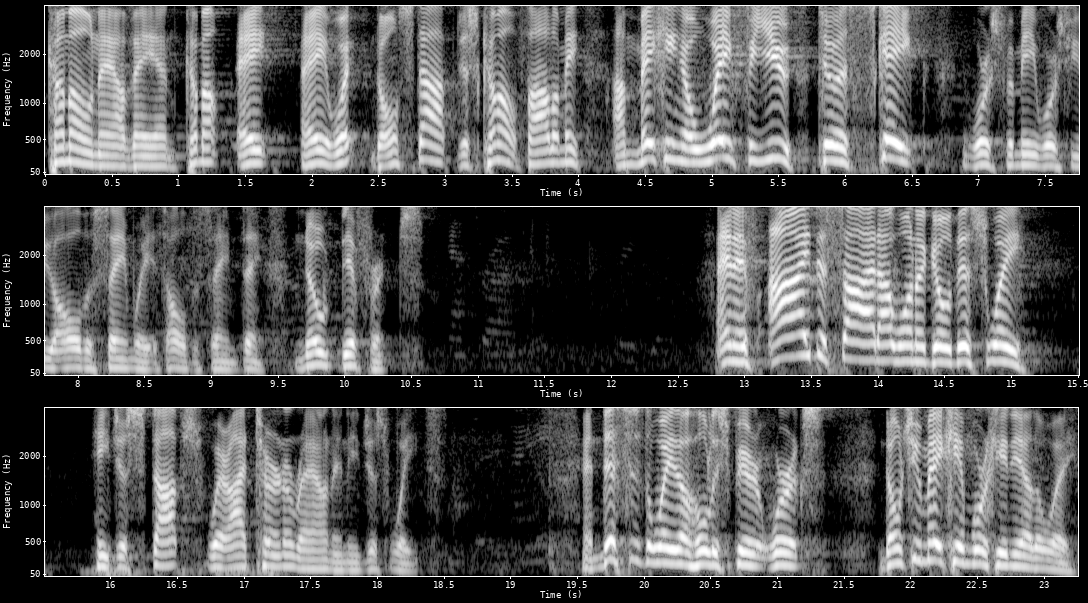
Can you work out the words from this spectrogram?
Come on now, Van. Come on. Hey, hey, wait, don't stop. Just come on, follow me. I'm making a way for you to escape works for me, works for you all the same way. It's all the same thing. No difference. And if I decide I want to go this way, he just stops where I turn around and he just waits. And this is the way the Holy Spirit works. Don't you make him work any other way.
